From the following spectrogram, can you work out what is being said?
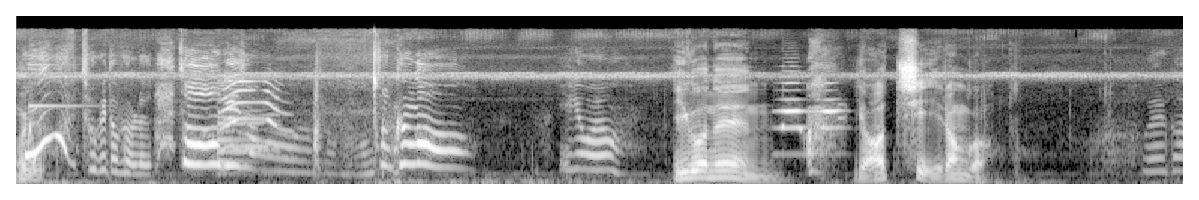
어, 어, 저기도 별로. 저기 저 엄청 큰 거. 이리 와요. 이거는 여치 이런 거. 왜 가?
